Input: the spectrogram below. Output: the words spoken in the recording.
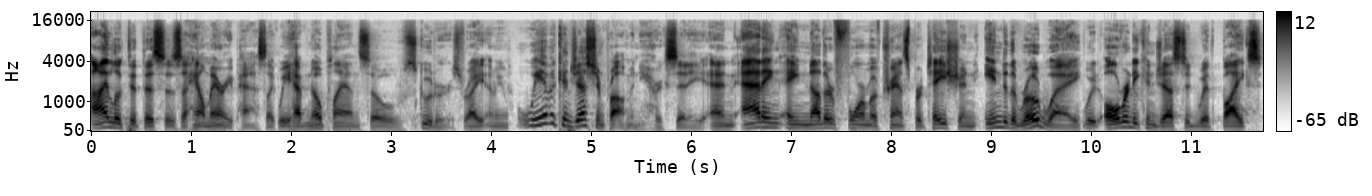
I looked at this as a Hail Mary pass. Like we have no plans, so scooters, right? I mean, we have a congestion problem in New York City, and adding another form of transportation into the roadway, would already congested with bikes,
